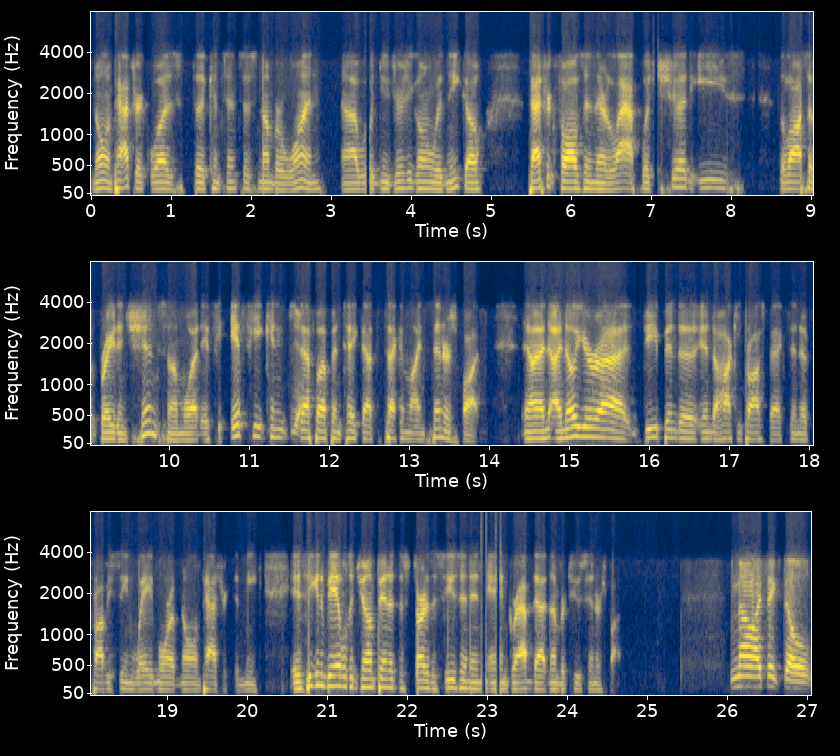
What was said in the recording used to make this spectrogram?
Nolan Patrick was the consensus number one. Uh, with New Jersey going with Nico, Patrick falls in their lap, which should ease the loss of Brayden Schenn somewhat if if he can Yeah. step up and take that second line center spot. And I know you're uh, deep into into hockey prospects and have probably seen way more of Nolan Patrick than me. Is he going to be able to jump in at the start of the season and, and grab that number two center spot? No, I think they'll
